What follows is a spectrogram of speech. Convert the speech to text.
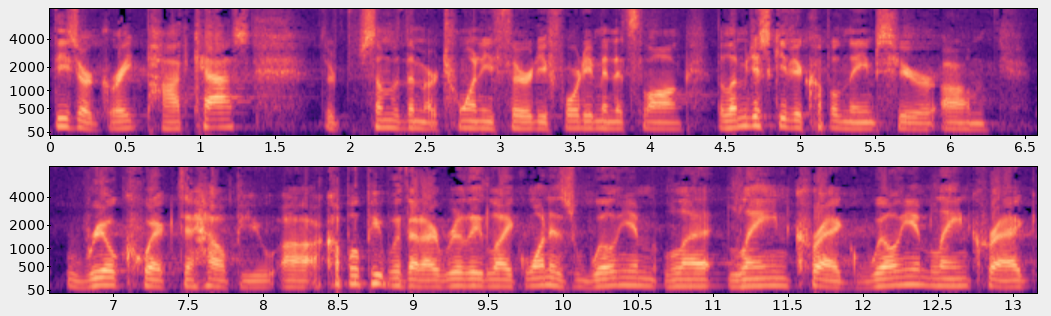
these are great podcasts. Some of them are 20, 30, 40 minutes long. But let me just give you a couple names here. Um, real quick to help you. Uh, a couple people that I really like. One is William Lane Craig. William Lane Craig,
